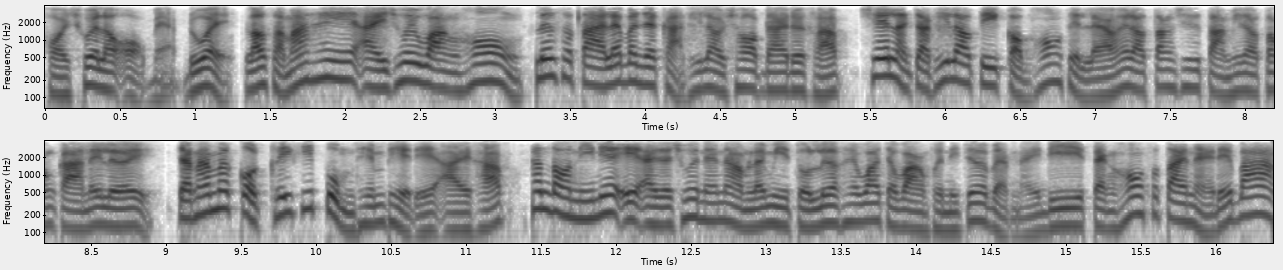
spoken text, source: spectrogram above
คอยช่วยเราออกแบบด้วย เราสามารถให้ AI ช่วยวางห้อง เลือกสไตล์และบรรยากาศที่เราชอบได้ด้วยครับ เช่นหลังจากที่เราตีกรอบห้องเสร็จแล้วให้เราตั้งชื่อตามที่เราต้องการได้เลย จากนั้นมากดคลิกที่ปุ่ม Template AI ครับขั้นตอนนี้เนี่ย AI จะช่วยแนะนำและมีตัวเลือกให้ว่าจะวางเฟอร์นิเจอร์แบบไหนดี แต่งห้องสไตล์ไหนได้บ้าง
